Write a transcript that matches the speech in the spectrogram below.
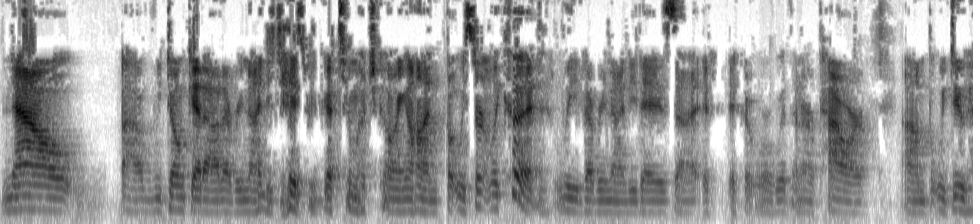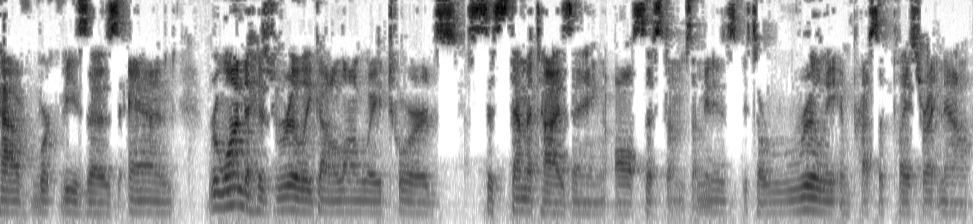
Now uh, we don't get out every 90 days. We've got too much going on, but we certainly could leave every 90 days uh, if, if it were within our power. Um, but we do have work visas, and Rwanda has really gone a long way towards systematizing all systems. I mean, it's, it's a really impressive place right now.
